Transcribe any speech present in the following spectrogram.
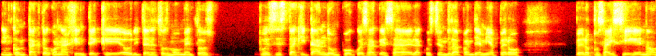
en contacto con la gente que ahorita en estos momentos pues está quitando un poco esa, esa la cuestión de la pandemia, pero, pero pues ahí sigue, ¿no?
